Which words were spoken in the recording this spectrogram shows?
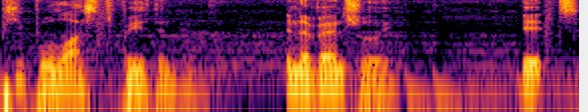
People lost faith in him. And eventually, it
